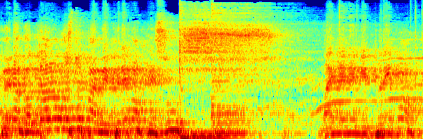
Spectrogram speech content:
Pero con todo gusto para mi primo Jesús. Baile de mi primo.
